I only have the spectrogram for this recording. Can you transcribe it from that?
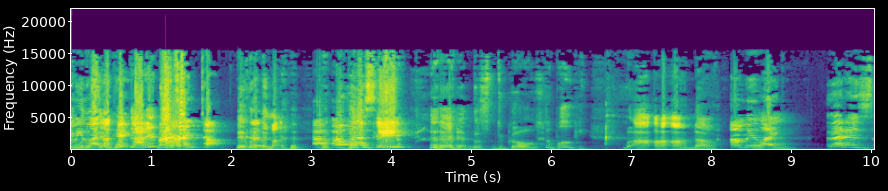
They mean, like, said, okay, "What got into my her?" turn to talk. They would have been like, oh, oh, I Bookie, the, the ghost of Bookie. But uh, uh, uh, no. I mean, like, that is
